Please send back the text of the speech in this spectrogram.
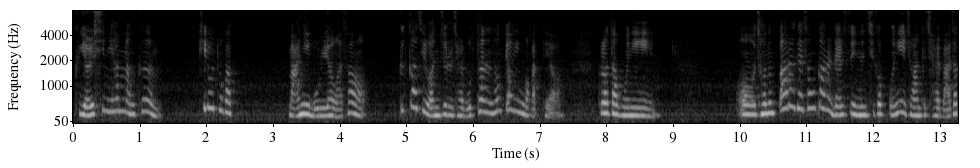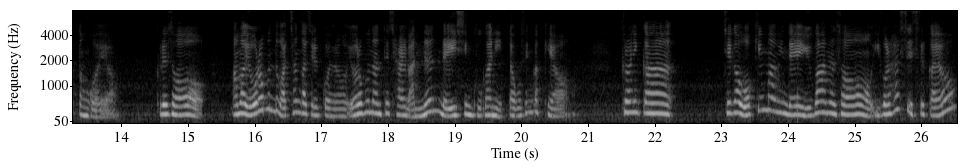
그 열심히 한 만큼 피로도가 많이 몰려와서 끝까지 완주를 잘 못하는 성격인 것 같아요. 그러다 보니 어, 저는 빠르게 성과를 낼 수 있는 직업군이 저한테 잘 맞았던 거예요. 그래서 아마 여러분도 마찬가지일 거예요. 여러분한테 잘 맞는 레이싱 구간이 있다고 생각해요. 그러니까 제가 워킹맘인데 육아하면서 이걸 할 수 있을까요?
